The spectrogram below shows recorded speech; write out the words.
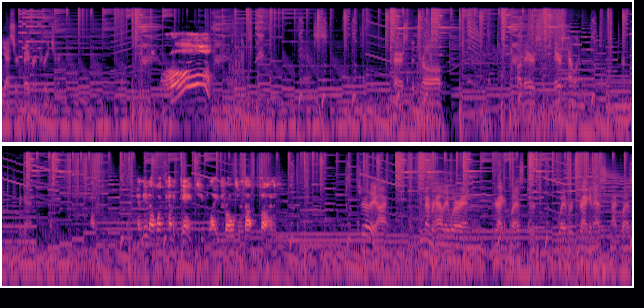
Yes, your favorite creature. Oh! Yes. Curse the troll. Oh, there's there's Helen. Again. Depending on what kind of games you play, trolls are not fun. Sure they are. Remember how they were in Dragon Quest or whatever, Dragoness, not Quest.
